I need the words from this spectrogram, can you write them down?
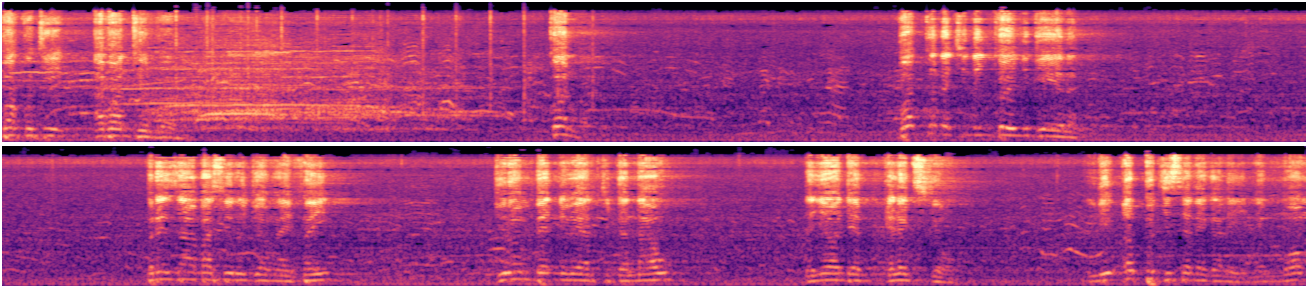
bokk ci aventure boobu kon bokk na ci niñ koy liggéeyee nag président Bassirou Diomaye Faye juróom benn weer ci gannaaw dañoo dem élection li ëpp ci sénégalais yi ne moom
